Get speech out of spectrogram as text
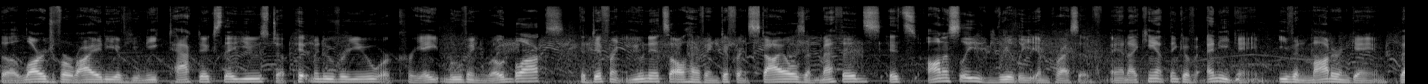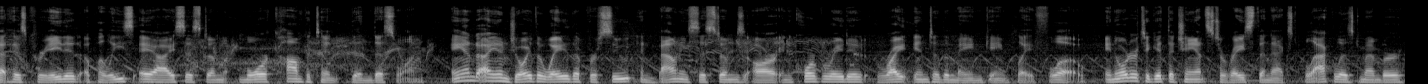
the large variety of unique tactics they use to pit maneuver you or create moving roadblocks, the different units all having different styles and methods, it's honestly really impressive, and I can't think of any game, even modern game, that has created a police AI system more competent than this one. And I enjoy the way the pursuit and bounty systems are incorporated right into the main gameplay flow. In order to get the chance to race the next Blacklist member,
